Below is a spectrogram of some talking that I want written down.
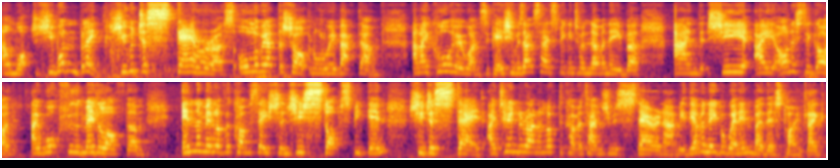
and watch. She wouldn't blink. She would just stare at us all the way up the shop and all the way back down. And I caught her once, okay? She was outside speaking to another neighbour and she, I, honest to God, I walked through the middle of them. In the middle of the conversation, she stopped speaking. She just stared. I turned around and looked a couple of times. She was staring at me. The other neighbour went in by this point, like,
